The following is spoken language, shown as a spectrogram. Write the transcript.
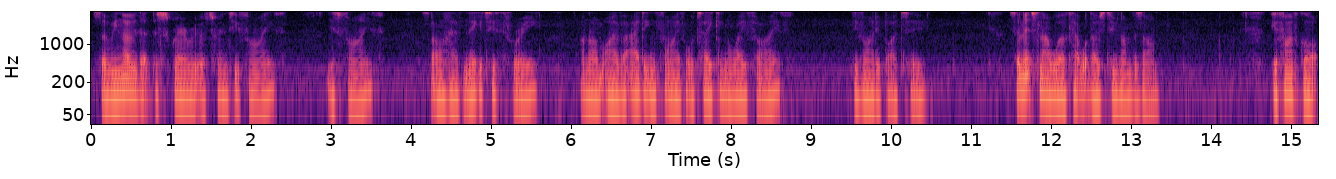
so we know that the square root of 25 is 5 so I'll have negative 3 and I'm either adding 5 or taking away 5 divided by 2 so let's now work out what those two numbers are. If I've got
